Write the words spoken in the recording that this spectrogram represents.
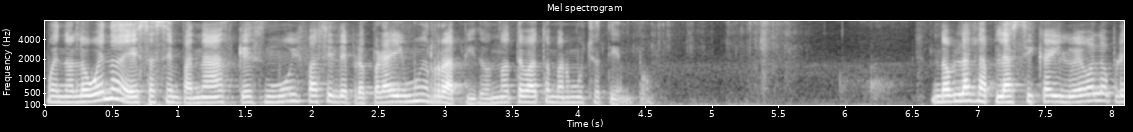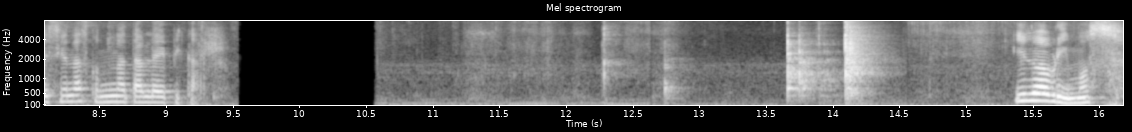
Bueno, lo bueno de esas empanadas que es muy fácil de preparar y muy rápido, no te va a tomar mucho tiempo. Doblas la plástica y luego lo presionas con una tabla de picar. Y lo abrimos.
